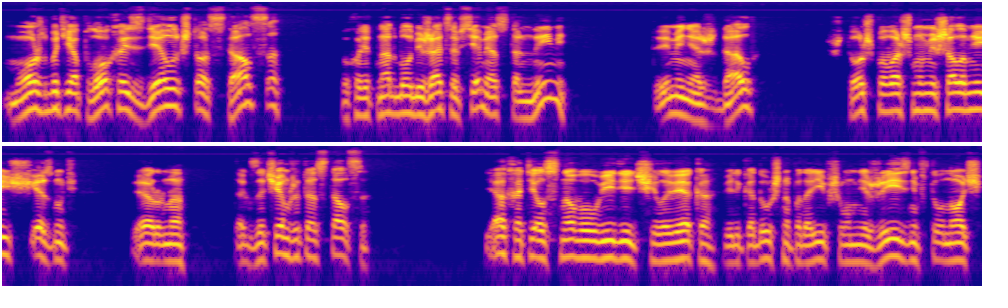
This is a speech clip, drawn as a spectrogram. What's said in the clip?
Может быть, я плохо сделал, что остался? Выходит, надо было бежать со всеми остальными? Ты меня ждал? Что ж, по-вашему, мешало мне исчезнуть? Верно. Так зачем же ты остался? Я хотел снова увидеть человека, великодушно подарившего мне жизнь в ту ночь,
